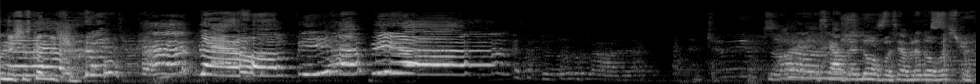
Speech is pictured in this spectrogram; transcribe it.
Scandisci, scandisci. Si apre dopo, si apre dopo, aspetta.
